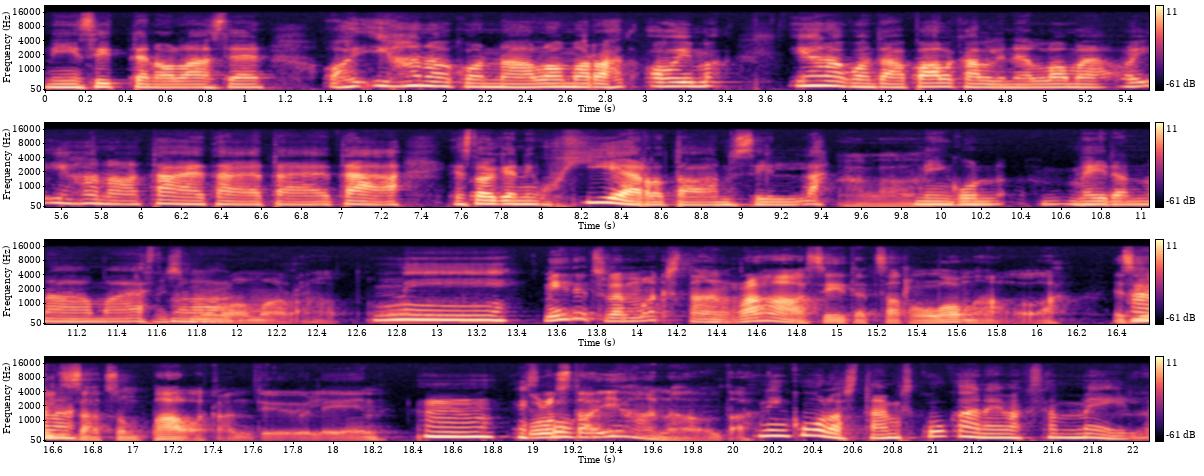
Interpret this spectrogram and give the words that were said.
niin sitten ollaan sen, oi ihanaa kun on nämä lomarahat, oi mä, ihanaa kun on tää palkallinen loma, ja oi ihanaa tää ja tää ja tää ja tää. Ja sitten oikein niinku hierotaan sillä Älä. niin kuin meidän naamaa. Missä ollaan- lomarahat on? Niin. Mietit, että sulle maksetaan rahaa siitä, että sä oot lomalla. Ja silti Älä. saat sun palkan tyyliin. Mm, Kuulostaa ihanalta. Niin kuulostaa, miksi kukaan ei maksa meille.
